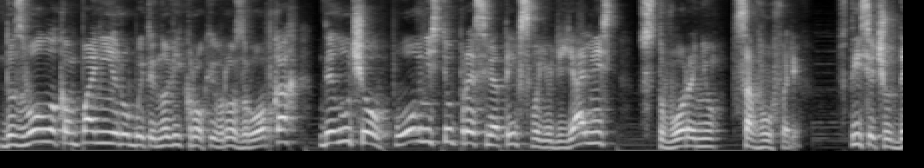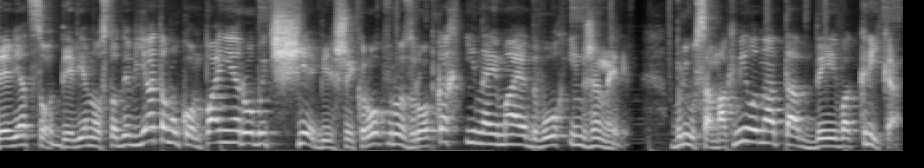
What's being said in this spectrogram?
Дозволило компанії робити нові кроки в розробках, де Лучіо повністю присвятив свою діяльність створенню сабвуферів. В 1999-му компанія робить ще більший крок в розробках і наймає двох інженерів Брюса Макмілана та Дейва Кріка.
